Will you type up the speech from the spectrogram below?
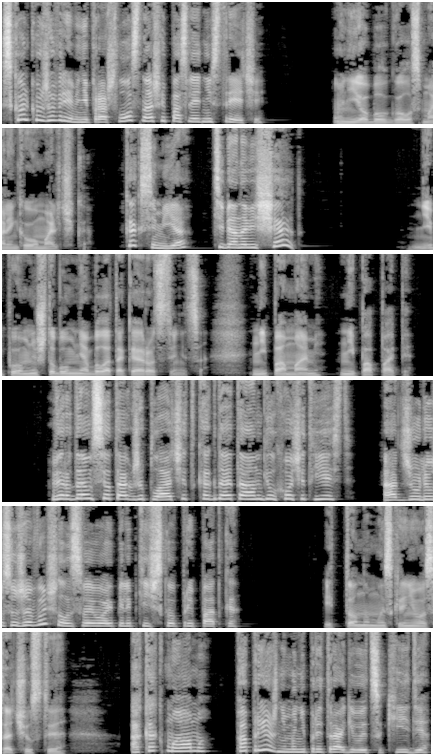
Сколько уже времени прошло с нашей последней встречи?» У нее был голос маленького мальчика. «Как семья? Тебя навещают?» Не помню, чтобы у меня была такая родственница. Ни по маме, ни по папе. «Верден все так же плачет, когда это ангел хочет есть. А Джулиус уже вышел из своего эпилептического припадка». И тоном искреннего сочувствия. «А как мама?» По-прежнему не притрагивается к еде.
